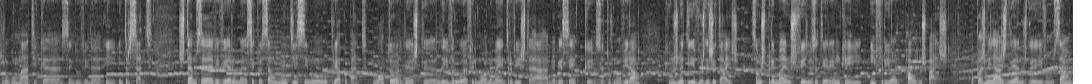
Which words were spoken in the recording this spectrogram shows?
problemática sem dúvida interessante. Estamos a viver uma situação muitíssimo preocupante. O autor deste livro afirmou numa entrevista à BBC, que se tornou viral, que os nativos digitais são os primeiros filhos a terem um QI inferior ao dos pais. Após milhares de anos de evolução,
